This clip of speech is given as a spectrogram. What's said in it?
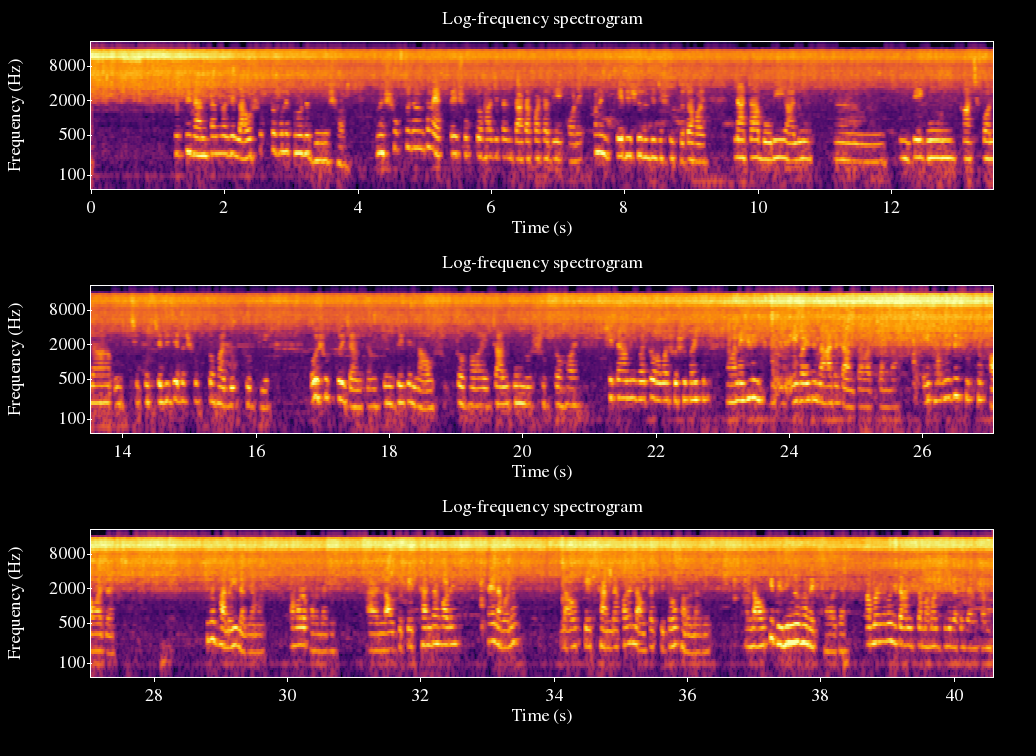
সত্যি জানতাম না যে লাউ শুক্তো বলে কোনো একটা জিনিস হয়। মানে শুক্তো জানতাম, একটাই শুক্তো হয় যেটা ডাটা পাটা দিয়ে করে। মানে বেদে শুধু যে শুক্তোটা হয়, ডাঁটা, বড়ি, আলু বেগুন, কাঁচকলা, উচ্ছে ফুচ্ছে দিয়ে যেটা শুক্তো হয় টুধ দিয়ে, ওই শুক্তোই জানতাম। কিন্তু এই যে লাউ শুক্তো হয়, চাল কুমড়োর শুক্তো হয়, সেটা আমি হয়তো আমার শ্বশুরবাড়িতে মানে এই বাড়িতে না আগে জানতে পারতাম না। এইভাবে যে সুস্থ খাওয়া যায়, সেটা ভালোই লাগে আমার, আমারও ভালো লাগে। আর লাউ তো পেট ঠান্ডা করে, তাই না বলো? লাউ পেট ঠান্ডা করে, লাউটা খেতেও ভালো লাগে। লাউকে বিভিন্নভাবে খাওয়া যায়। আমরা যেমন জানতাম, আমার আগে জানতাম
